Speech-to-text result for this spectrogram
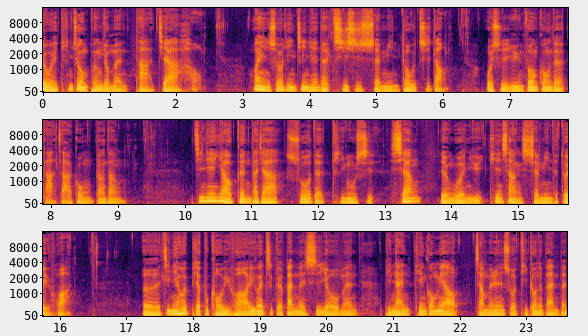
各位听众朋友们，大家好，欢迎收听今天的《其实神明都知道》，我是云凤宫的打杂工当当。今天要跟大家说的题目是香人文与天上神明的对话。呃，今天会比较不口语化，因为这个版本是由我们平南天宫庙掌门人所提供的版本，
